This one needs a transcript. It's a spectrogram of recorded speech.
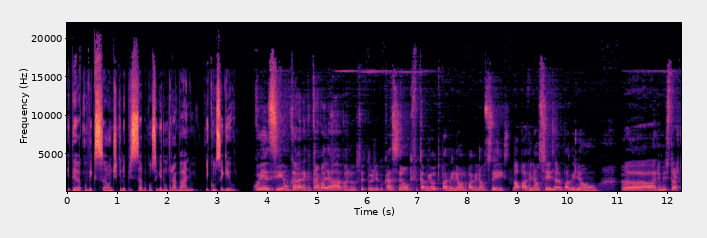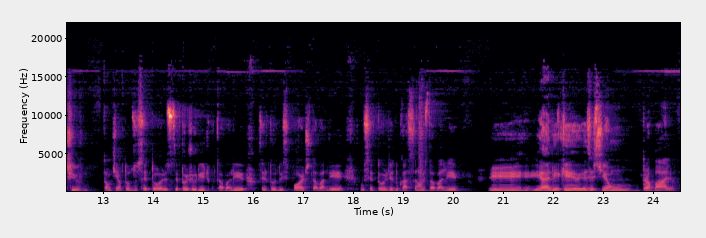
e teve a convicção de que ele precisava conseguir um trabalho, e conseguiu. Conhecia um cara que trabalhava no setor de educação, que ficava em outro pavilhão, no pavilhão 6. Lá o pavilhão 6 era o pavilhão uh, administrativo. Então tinha todos os setores, o setor jurídico estava ali, o setor do esporte estava ali, o setor de educação estava ali. E, e é ali que existia um trabalho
